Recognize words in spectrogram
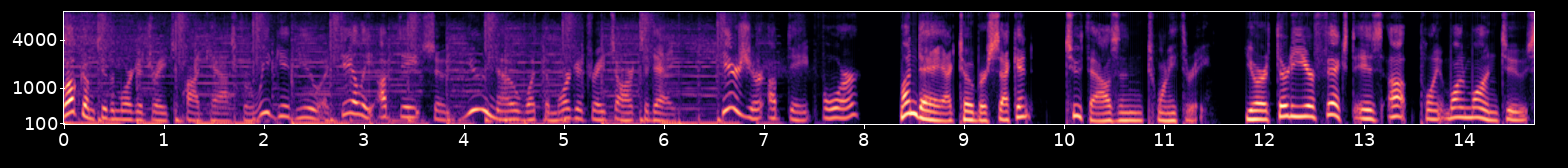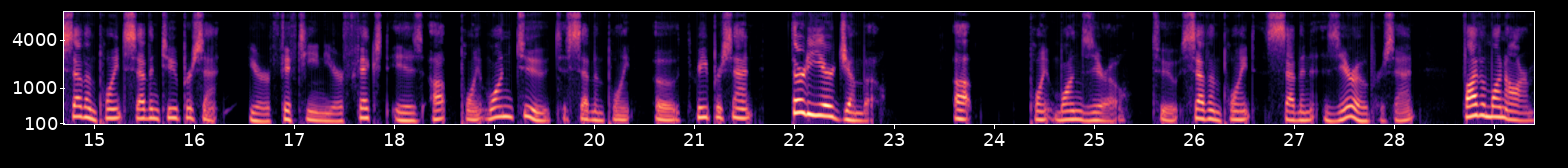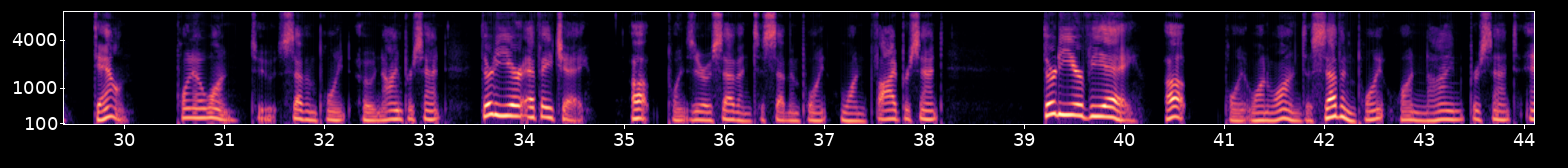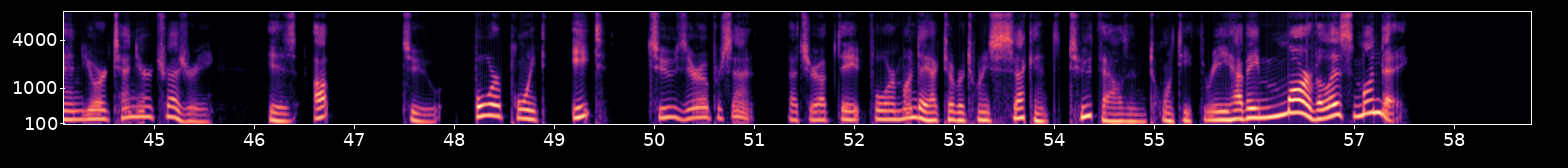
Welcome to the Mortgage Rates Podcast, where we give you a daily update so you know what the mortgage rates are today. Here's your update for Monday, October 2nd, 2023. Your 30 year fixed is up 0.11 to 7.72%. Your 15 year fixed is up 0.12 to 7.03%. 30 year jumbo up 0.10 to 7.70%. 5 and 1 arm down 0.01 to 7.09%. 30 year FHA up 0.07 to 7.15%. 30 year VA up 0.11 to 7.19%. And your 10 year Treasury is up to 4.820%. That's your update for Monday, October 22nd, 2023. Have a marvelous Monday.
